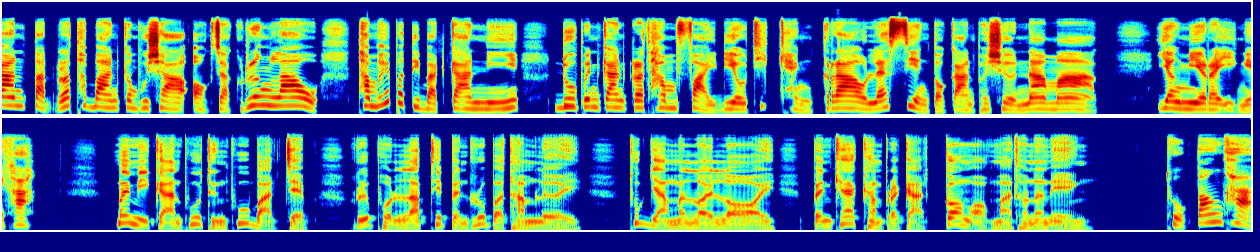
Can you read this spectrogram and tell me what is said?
การตัดรัฐบาลกัมพูชาออกจากเรื่องเล่าทำให้ปฏิบัติการนี้ดูเป็นการกระทำฝ่ายเดียวที่แข็งกร้าวและเสี่ยงต่อการเผชิญหน้ามาก ยังมีอะไรอีกไหมคะไม่มีการพูดถึงผู้บาดเจ็บ หรือผลลัพธ์ที่เป็นรูปธรรมเลย ทุกอย่างมันลอยๆ เป็นแค่คำประกาศก้องออกมาเท่านั้นเอง ถูกต้องค่ะ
